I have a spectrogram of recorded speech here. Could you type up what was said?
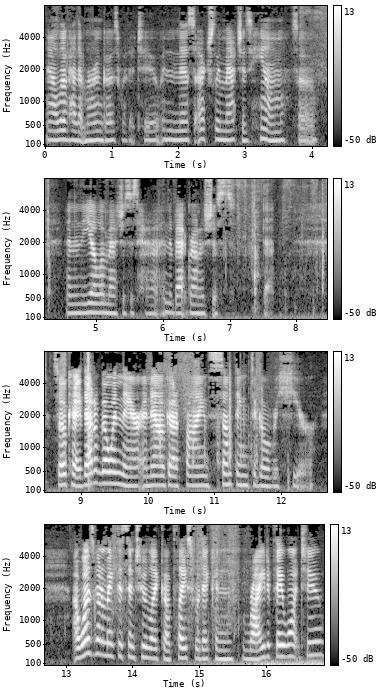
And I love how that maroon goes with it too. And this actually matches him. So, and then the yellow matches his hat. And the background is just that. So, okay, that'll go in there. And now I've got to find something to go over here. I was going to make this into like a place where they can write if they want to.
